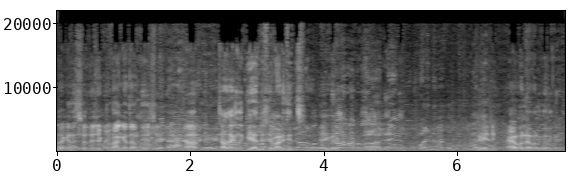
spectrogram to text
তারা কিন্তু চল্লিশ একটু ভাঙে দাম দিয়েছে। আর চাচা কিন্তু বিয়াল্লিশে বাড়ি দিচ্ছে। এই করে। এই যে অ্যাভেলেবল করে কিন্তু।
